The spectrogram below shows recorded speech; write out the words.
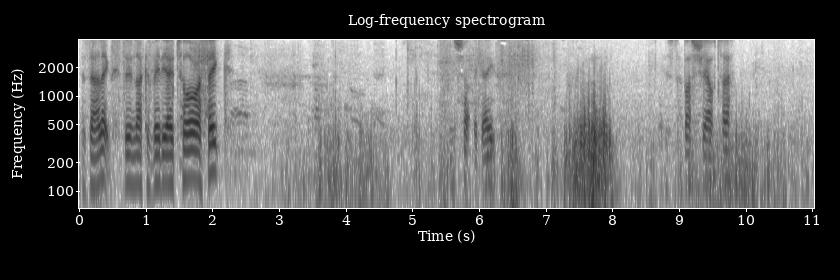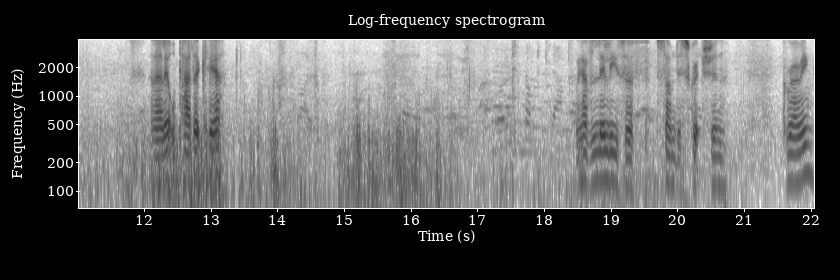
There's Alex doing like a video tour, I think. And shut the gates. It's the bus shelter. And our little paddock here. We have lilies of some description growing.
